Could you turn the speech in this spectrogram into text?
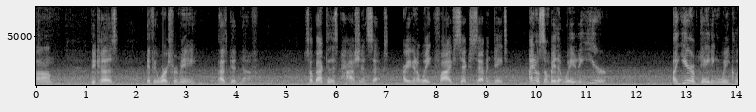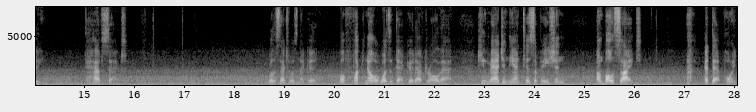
Um, because if it works for me, that's good enough. So back to this passionate sex. Are you going to wait five, six, seven dates? I know somebody that waited a year, a year of dating weekly to have sex. Well, the sex wasn't that good. Well, fuck no, it wasn't that good after all that. Can you imagine the anticipation on both sides at that point?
